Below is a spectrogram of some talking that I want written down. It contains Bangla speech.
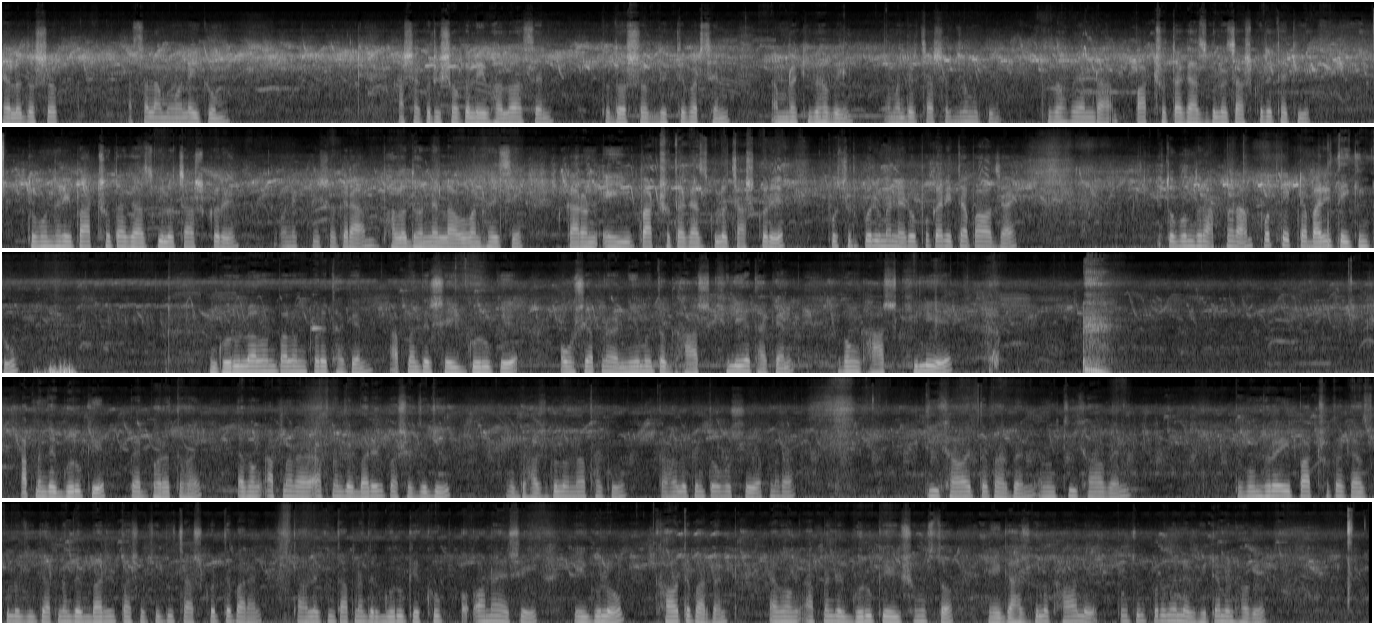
হ্যালো দর্শক, আসসালামু আলাইকুম। আশা করি সকলেই ভালো আছেন। তো দর্শক, দেখতে পাচ্ছেন আমরা কীভাবে আমাদের চাষের জমিতে কীভাবে আমরা পাট সুতা গাছগুলো চাষ করে থাকি। তো বন্ধুরা, এই পাট সুতা গাছগুলো চাষ করে অনেক কৃষকেরা ভালো ধরনের লাভবান হয়েছে। কারণ এই পাট সুতা গাছগুলো চাষ করে প্রচুর পরিমাণের উপকারিতা পাওয়া যায়। তো বন্ধুরা, আপনারা প্রত্যেকটা বাড়িতেই কিন্তু গরু লালন পালন করে থাকেন। আপনাদের সেই গরুকে অবশ্যই আপনারা নিয়মিত ঘাস খিলিয়ে থাকেন এবং ঘাস খিলিয়ে আপনাদের গরুকে পেট ভরাতে হয় এবং আপনারা আপনাদের বাড়ির পাশে যদি ঘাসগুলো না থাকে, তাহলে কিন্তু অবশ্যই আপনারা কী খাওয়াতে পারবেন এবং কী খাওয়াবেন তো বন্ধুরা, এই পাট সুতার গাছগুলো যদি আপনাদের বাড়ির পাশে যদি চাষ করতে পারেন, তাহলে কিন্তু আপনাদের গরুকে খুব অনায়াসেই এইগুলো খাওয়াতে পারবেন এবং আপনাদের গরুকে এই সমস্ত এই ঘাসগুলো খাওয়ালে প্রচুর পরিমাণে ভিটামিন হবে।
